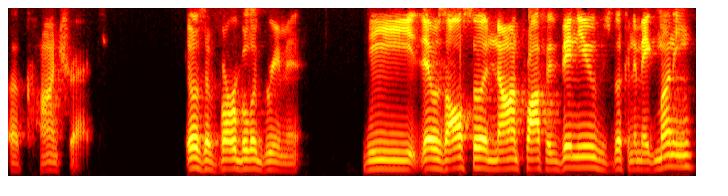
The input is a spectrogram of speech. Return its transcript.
a contract. It was a verbal agreement. The there was also a nonprofit venue who's looking to make money.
